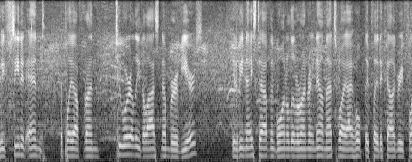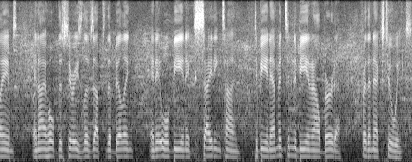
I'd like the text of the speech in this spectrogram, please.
We've seen it end the playoff run too early the last number of years. It'll be nice to have them go on a little run right now, and that's why I hope they play the Calgary Flames, and I hope the series lives up to the billing, and it will be an exciting time to be in Edmonton, to be in Alberta for the next two weeks.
